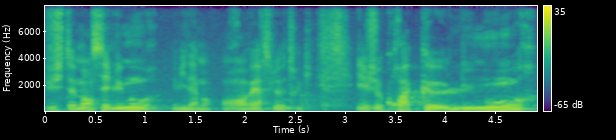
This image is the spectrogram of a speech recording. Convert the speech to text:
justement, c'est l'humour, évidemment. On renverse le truc. Et je crois que l'humour,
